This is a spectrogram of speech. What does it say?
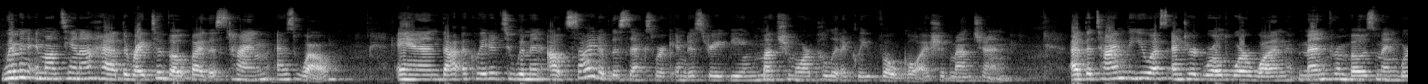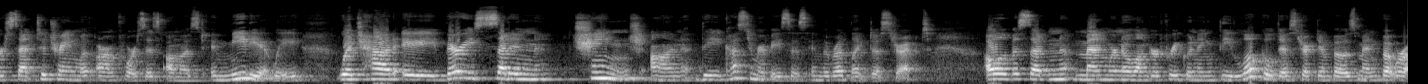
Women in Montana had the right to vote by this time as well, and that equated to women outside of the sex work industry being much more politically vocal, I should mention. At the time the U.S. entered World War I, men from Bozeman were sent to train with armed forces almost immediately, which had a very sudden change on the customer basis in the red light district all of a sudden, men were no longer frequenting the local district in Bozeman, but were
